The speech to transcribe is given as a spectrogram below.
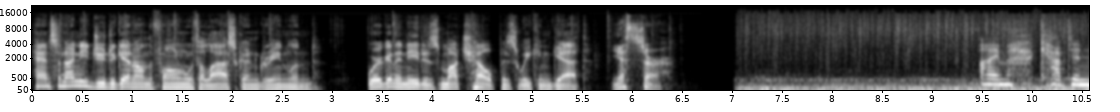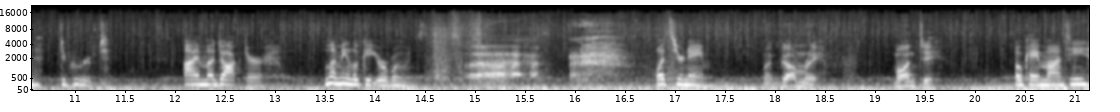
Hanson, I need you to get on the phone with Alaska and Greenland. We're gonna need as much help as we can get. Yes, sir. I'm Captain de Groot. I'm a doctor. Let me look at your wounds. Uh, What's your name? Montgomery. Monty. Okay, Monty.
